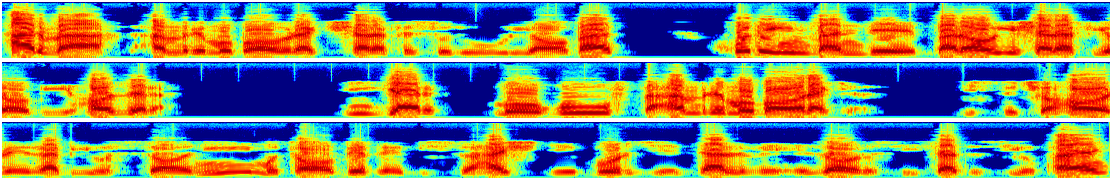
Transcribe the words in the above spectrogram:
هر وقت امر مبارک شرف صدور یابد خود این بنده برای شرفیابی حاضر است. دیگر موقوف به امر مبارک است. 24 ربیع الثانی مطابق 28 برج دلو 1335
